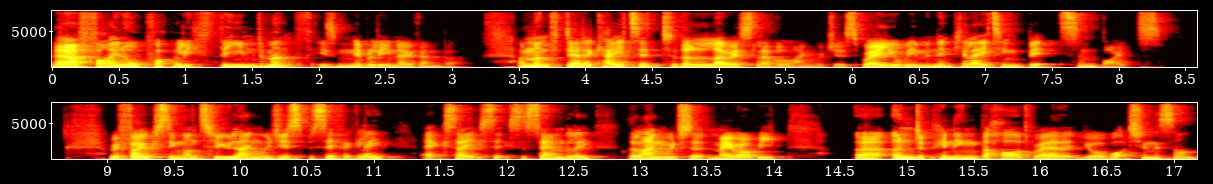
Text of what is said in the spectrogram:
Then our final properly themed month is Nibbly November, a month dedicated to the lowest level languages where you'll be manipulating bits and bytes. We're focusing on two languages specifically x86 assembly, the language that may well be uh, underpinning the hardware that you're watching this on,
